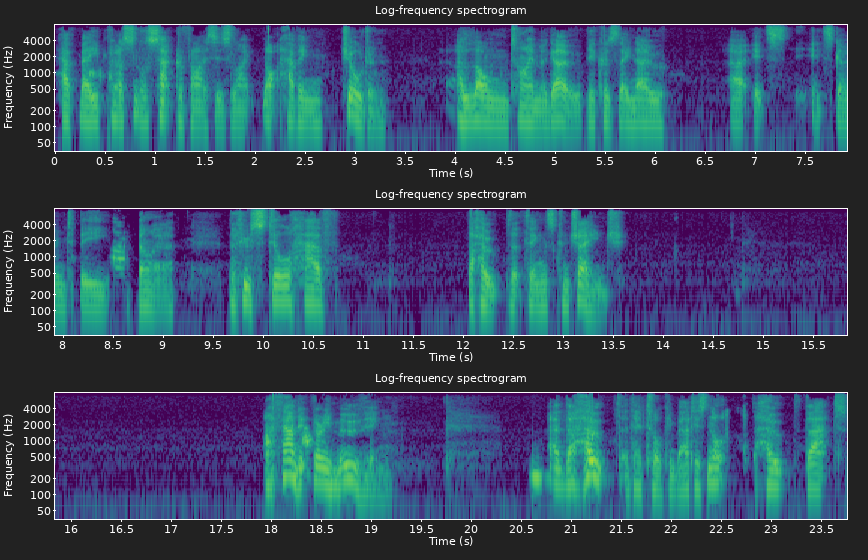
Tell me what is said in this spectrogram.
have made personal sacrifices like not having children a long time ago because they know uh, it's it's going to be dire, but who still have the hope that things can change. I found it very moving. And the hope that they're talking about is not hope that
